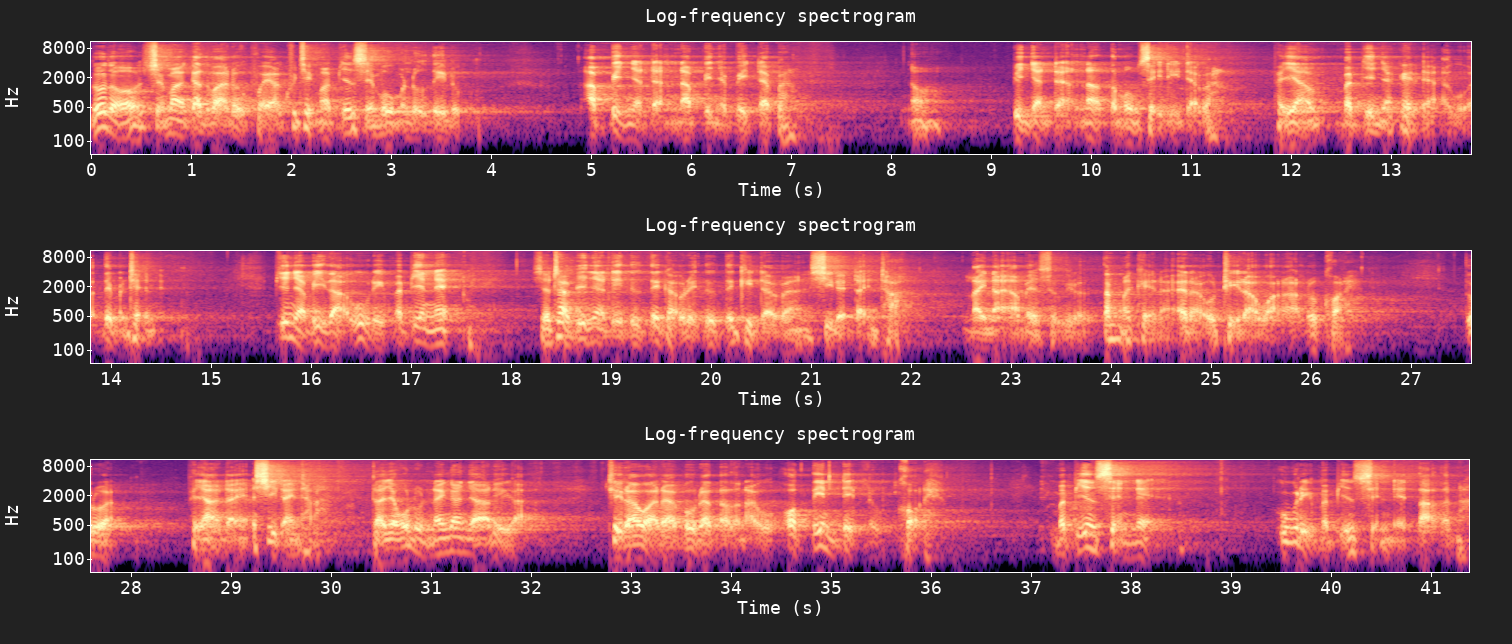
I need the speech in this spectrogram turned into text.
သို့တော့ရှင်မကတ္တဗတို့ဖွဲ့ရခုချိန်မှာပြင်ဆင်ဖို့မလိုသေးလို့အပညတနာပညပိတ္တပနော်ပညတနာသမုစေတိတပဖယားမပညာခဲ့တဲ့အကိုအသိမထဲနဲ့ပညာပိသာဥရိမပြင်းနဲ့ ယထပညာတိသူသိက္ခာဝရိသူသိခိတပံရှိတဲ့တိုင်ထားလိုက်နိုင်ရမယ်ဆိုပြီးတော့တတ်မှတ်ခဲ့တာအဲ့ဒါကိုထေရဝါဒလို့ခေါ်တယ်သူတို့ကဖရာတိုင်းအရှိတိုင်းထားဒါကြောင့်မို့လို့နိုင်ငံသားတွေကထေရဝါဒဗုဒ္ဓသာသနာကို authentic လို့ခေါ်တယ်မပြင်းစင်တဲ့ဥပဒေမပြင်းစင်တဲ့သာသနာ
